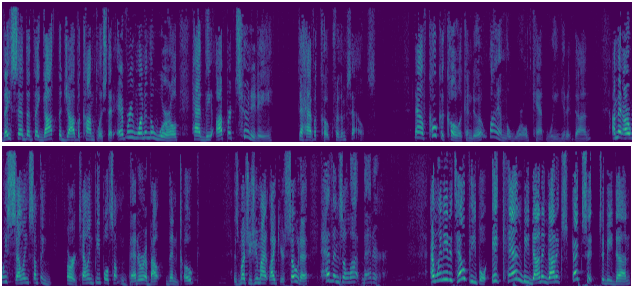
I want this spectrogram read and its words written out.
they said that they got the job accomplished, that everyone in the world had the opportunity to have a Coke for themselves. Now, if Coca Cola can do it, why in the world can't we get it done? I mean, are we selling something or telling people something better about than Coke? As much as you might like your soda, heaven's a lot better. And we need to tell people it can be done and God expects it to be done.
